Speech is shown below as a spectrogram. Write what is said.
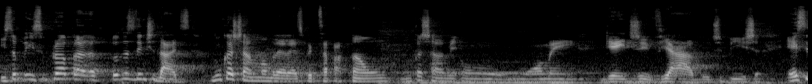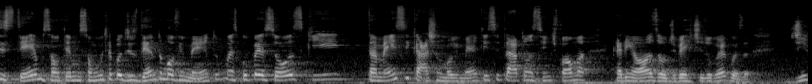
Isso, isso para todas as identidades. Nunca chame uma mulher lésbica de sapatão. Nunca chame um, um, homem gay de viado, de bicha. Esses termos são termos são muito reproduzidos dentro do movimento, mas por pessoas que também se encaixam no movimento e se tratam assim de forma carinhosa ou divertida ou qualquer coisa. De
